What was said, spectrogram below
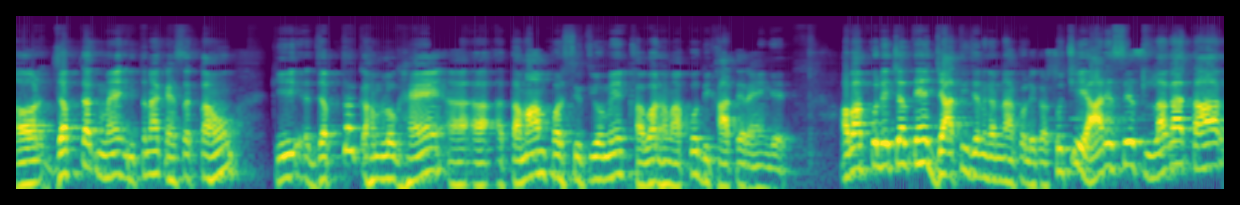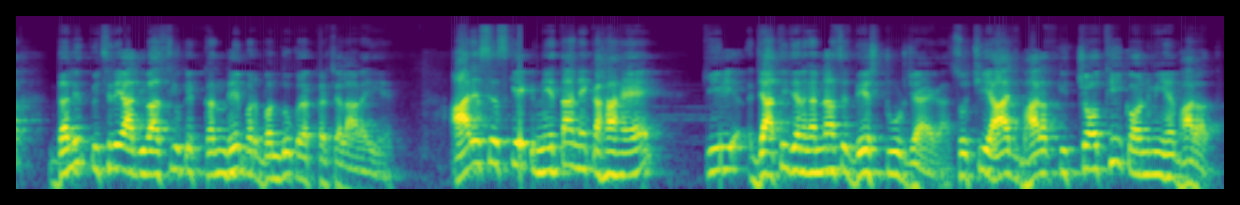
और जब तक मैं इतना कह सकता हूँ कि जब तक हम लोग हैं तमाम परिस्थितियों में खबर हम आपको दिखाते रहेंगे। अब आपको ले चलते हैं जाति जनगणना को लेकर। सोचिए, आरएसएस लगातार दलित पिछड़े आदिवासियों के कंधे पर बंदूक रखकर चला रही है। आरएसएस के एक नेता ने कहा है कि जाति जनगणना से देश टूट जाएगा। सोचिए, आज भारत की चौथी इकोनॉमी है भारत।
